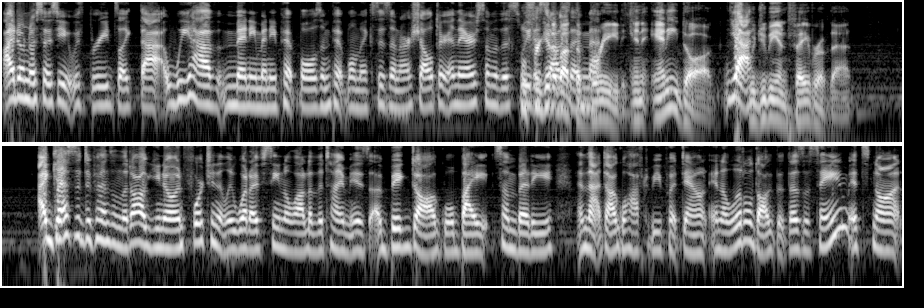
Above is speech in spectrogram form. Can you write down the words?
I don't associate with breeds like that. We have many many pit bulls and pit bull mixes in our shelter, and they are some of the Well, sweetest forget dogs about I've the met. breed. In any dog, Yeah. would you be in favor of that? I guess it depends on the dog. You know, unfortunately, what I've seen a lot of the time is a big dog will bite somebody, and that dog will have to be put down. And a little dog that does the same, it's not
